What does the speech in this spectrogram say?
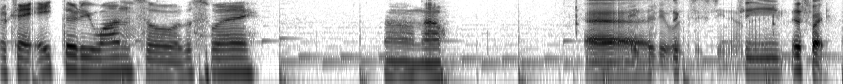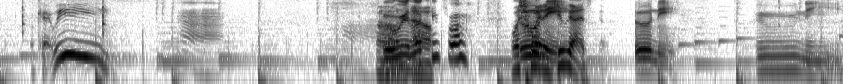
Okay, 831, so this way. Oh no. Uh, 831, 16. This way. okay. Wee. Oh, Who are we no. looking for? Which way did you guys go? Uni. Uni.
